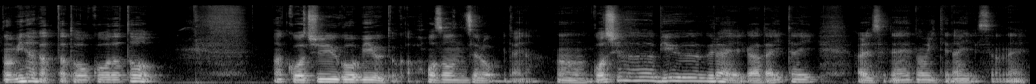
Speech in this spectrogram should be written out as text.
伸びなかった投稿だと、まあ、55ビューとか保存ゼロみたいな。うん、50ビューぐらいがだいたい、あれですね、伸びてないですよね。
